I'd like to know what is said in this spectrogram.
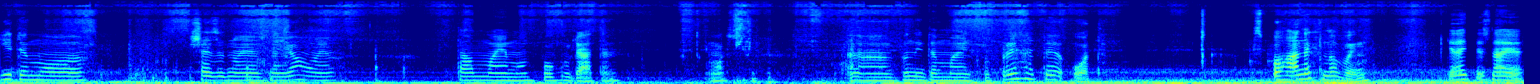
їдемо ще з одною знайомою. Там маємо погуляти. Ось. Е, вони там мають попригати. От. З поганих новин. Я навіть не знаю.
